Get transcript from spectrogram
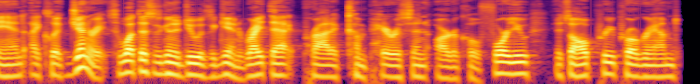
and I click generate. So what this is going to do is again, write that product comparison article for you. It's all pre-programmed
